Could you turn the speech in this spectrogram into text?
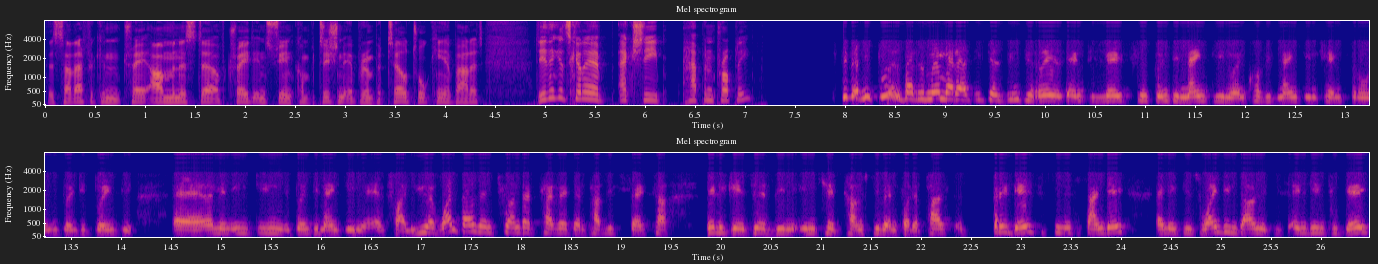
The South African Trade, our Minister of Trade, Industry and Competition, Ibrahim Patel, talking about it. Do you think it's going to actually happen properly? Stephen, it will, but remember that it has been derailed and delayed since 2019 when COVID-19 came through in 2020. Uh, I mean, in, in 2019, actually. You have 1,200 private and public sector delegates who have been in Cape Town, Stephen, for the past three days since Sunday, and it is winding down. It is ending today.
